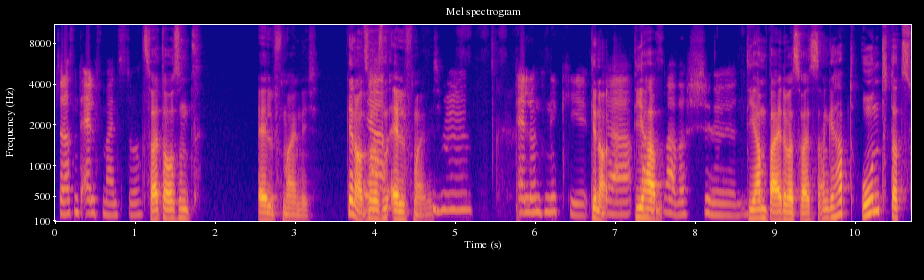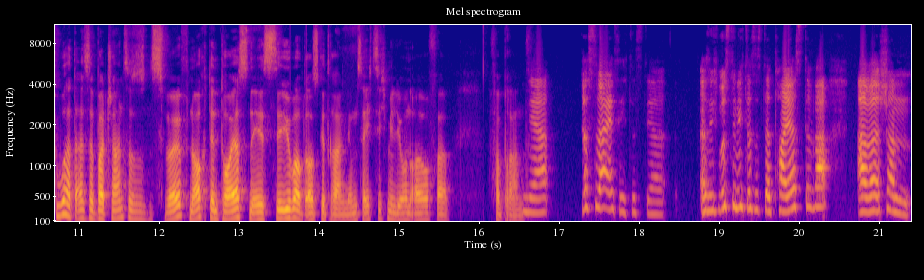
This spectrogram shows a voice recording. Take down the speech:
2011 meinst du? 2011 meine ich. Genau, Ja. 2011 meine ich. Mhm. Elle und Niki. Genau, Ja, die haben- Das war aber schön. Die haben beide was Weißes angehabt und dazu hat Aserbaidschan 2012 noch den teuersten ESC überhaupt ausgetragen. Die haben 60 Millionen Euro ver verbrannt. Ja, das weiß ich, dass der. Also ich wusste nicht, dass es der teuerste war, aber schon,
